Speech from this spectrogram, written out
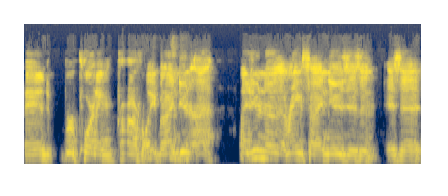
and reporting properly. But I do I, I do know that Ringside News is an is a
